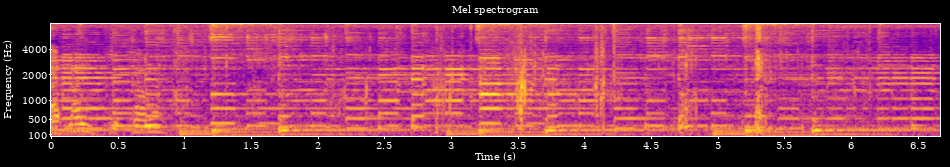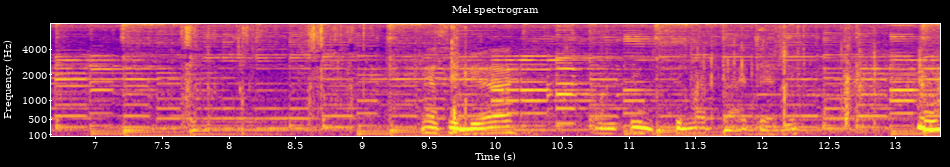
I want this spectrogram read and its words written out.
เราไปตัดมันทำเนี่ยสิเหลือมันขึ้นขึ้นมาสายแต่ดิอืม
